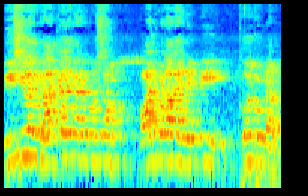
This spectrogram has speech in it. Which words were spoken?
బీసీలకు రాజ్యాధికారం కోసం పాటుపడాలని చెప్పి కోరుకుంటాను.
